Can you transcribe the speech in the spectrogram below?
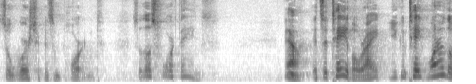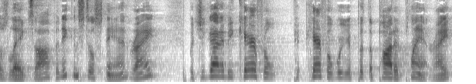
So, worship is important. So, those four things. Now, it's a table, right? You can take one of those legs off and it can still stand, right? But you got to be careful, careful where you put the potted plant, right?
